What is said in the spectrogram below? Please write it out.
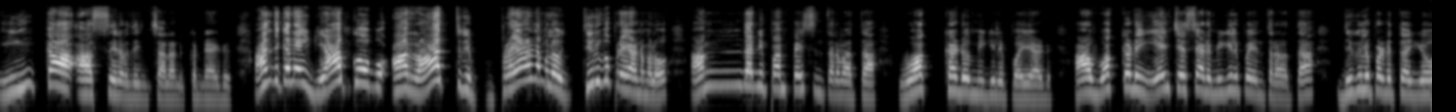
ఇంకా ఆశీర్వదించాలనుకున్నాడు. అందుకనే యాకోబు ఆ రాత్రి ప్రయాణంలో తిరుగు ప్రయాణంలో అందరిని పంపేసిన తర్వాత ఒక్కడు మిగిలిపోయాడు. ఆ ఒక్కడు ఏం చేశాడు? మిగిలిపోయిన తర్వాత దిగులు పడుతాయో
